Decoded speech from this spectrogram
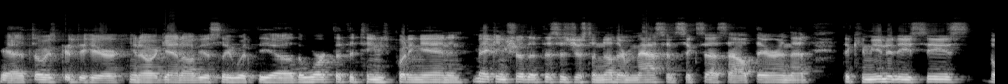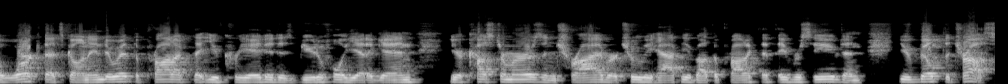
Yeah, it's always good to hear. You know, again, obviously with the uh, the work that the team's putting in and making sure that this is just another massive success out there, and that the community sees the work that's gone into it. The product that you've created is beautiful. Yet again, your customers and tribe are truly happy about the product that they've received, and you've built the trust,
